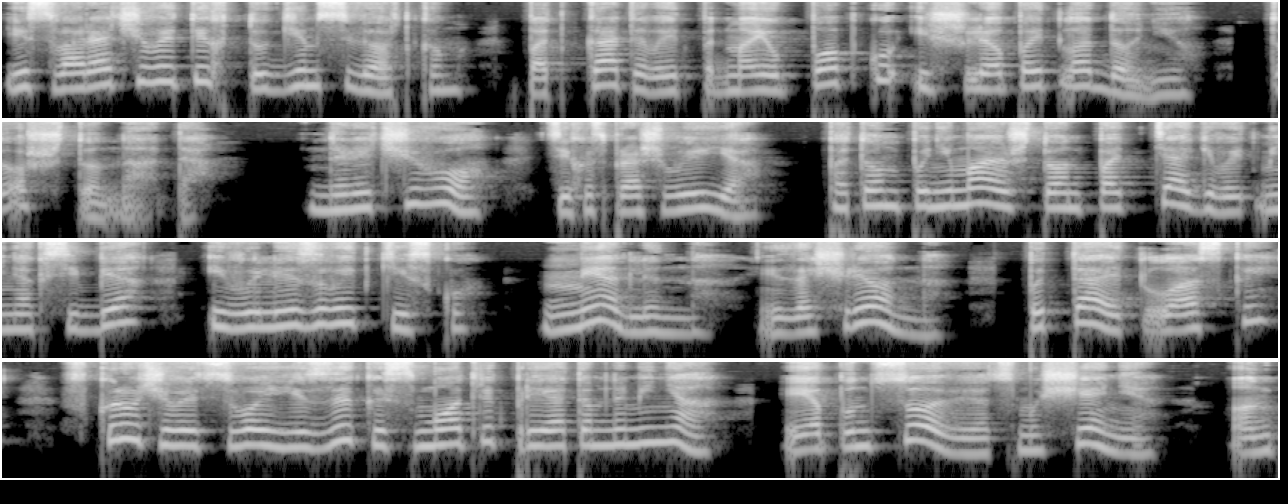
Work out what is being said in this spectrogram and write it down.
и сворачивает их тугим свертком. Подкатывает под мою попку и шлепает ладонью. То, что надо. «Для чего?» – тихо спрашиваю я. Потом понимаю, что он подтягивает меня к себе и вылизывает киску. Медленно, изощренно, пытает лаской, вкручивает свой язык и смотрит при этом на меня. Я пунцовию от смущения. Он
